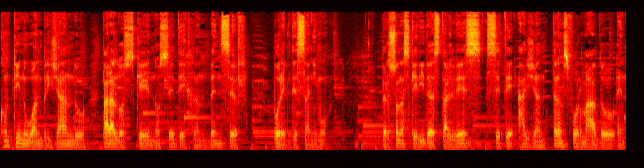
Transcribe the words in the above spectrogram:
continúan brillando para los que no se dejan vencer por el desánimo. Personas queridas tal vez se te hayan transformado en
